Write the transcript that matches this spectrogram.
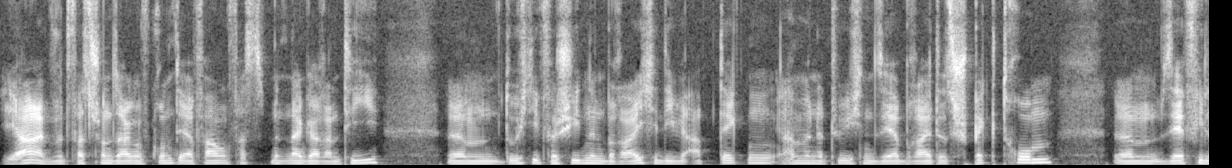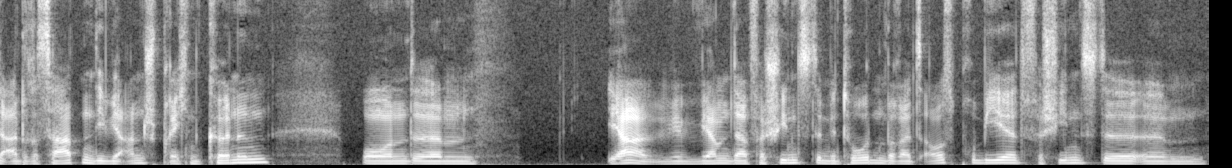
ja, ich würde fast schon sagen, aufgrund der Erfahrung fast mit einer Garantie. Ähm, durch die verschiedenen Bereiche, die wir abdecken, haben wir natürlich ein sehr breites Spektrum, ähm, sehr viele Adressaten, die wir ansprechen können. Und ähm, ja, wir, wir, haben da verschiedenste Methoden bereits ausprobiert, verschiedenste ähm,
